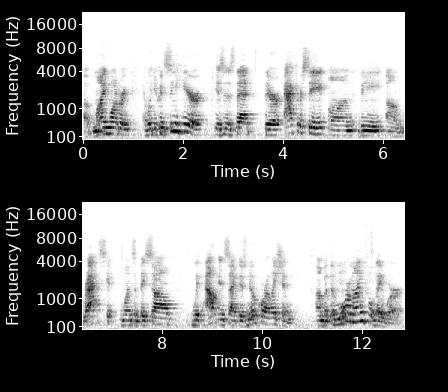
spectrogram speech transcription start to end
of mind wandering. And what you can see here is, is that their accuracy on the um, RAT ones that they solved without insight, there's no correlation. Um, but the more mindful they were,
